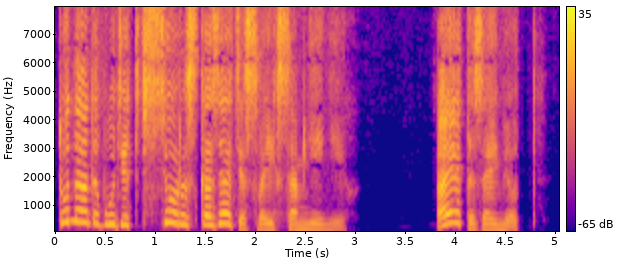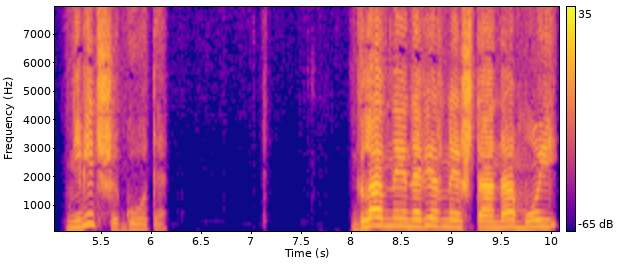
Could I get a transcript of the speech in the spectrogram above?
то надо будет все рассказать о своих сомнениях, а это займет не меньше года. Главное, наверное, что она мой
